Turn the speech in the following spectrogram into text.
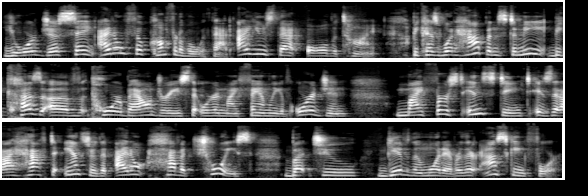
You're just saying, I don't feel comfortable with that. I use that all the time because what happens to me because of poor boundaries that were in my family of origin, my first instinct is that I have to answer that I don't have a choice but to give them whatever they're asking for.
